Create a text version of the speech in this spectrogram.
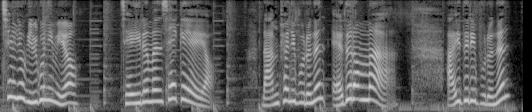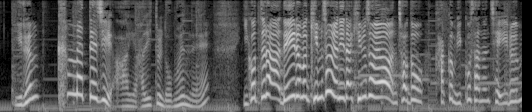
7619님이요. 제 이름은 세개예요. 남편이 부르는 애들 엄마. 아이들이 부르는 이름 큰 멧돼지. 아, 이 아이들 너무했네. 이것들아, 내 이름은 김소연이다, 김소연. 저도 가끔 잊고 사는 제 이름,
